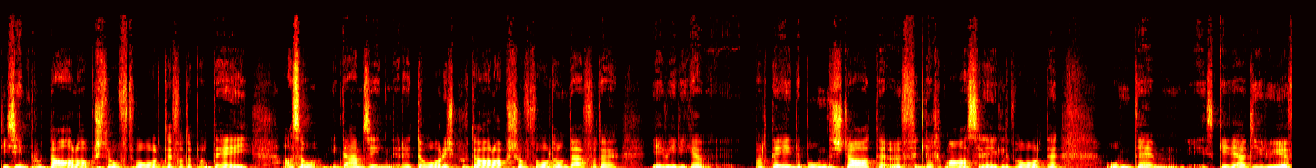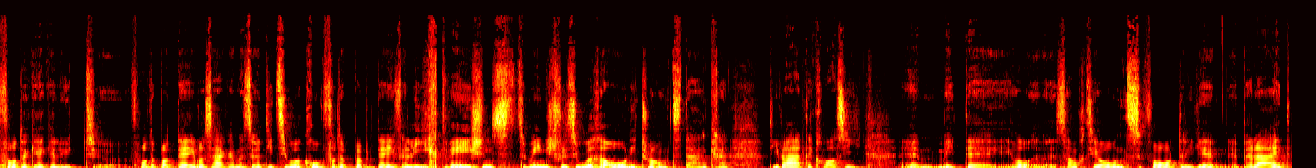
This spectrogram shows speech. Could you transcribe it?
die sind brutal abgestraft worden von der Partei, also in dem Sinn rhetorisch brutal abgestraft worden und auch von den jeweiligen Parteien in den Bundesstaaten öffentlich maßregelt worden. Und ähm, es gibt auch die Rufe oder, gegen Leute von der Partei, die sagen, man sollte die Zukunft von der Partei vielleicht wenigstens zumindest versuchen, ohne Trump zu denken. Die werden quasi ähm, mit äh, ja, Sanktionsforderungen beleidigt.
